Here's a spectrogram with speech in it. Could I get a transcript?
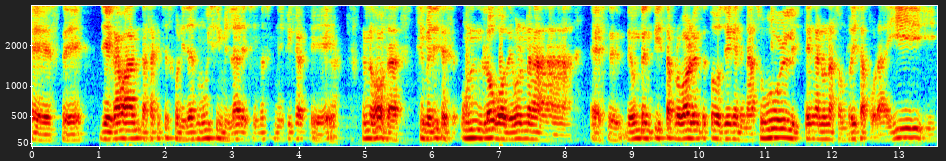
este, llegaban las agencias con ideas muy similares y no significa que, no, o sea, si me dices un logo de una, este, de un dentista, probablemente todos lleguen en azul y tengan una sonrisa por ahí y,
